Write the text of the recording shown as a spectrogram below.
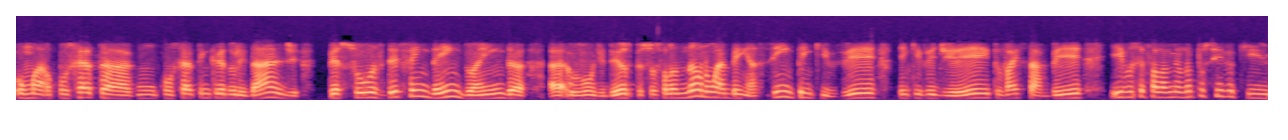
uma, com, certa, com, certa incredulidade pessoas defendendo ainda uh, o João de Deus, pessoas falando, não, não é bem assim, tem que ver, tem que ver direito, vai saber. E você fala, meu, não é possível que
